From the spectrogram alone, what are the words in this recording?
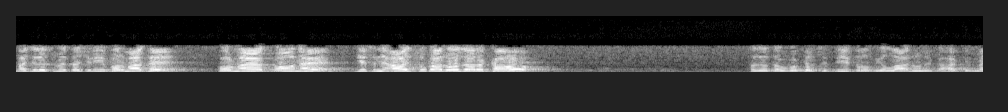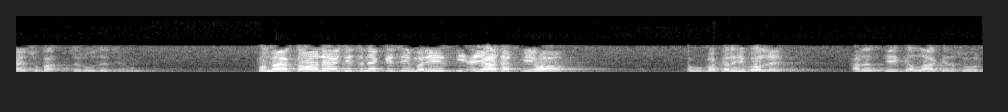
مجلس میں تشریف فرما تھے۔ فرمایا، کون ہے جس نے آج صبح روزہ رکھا ہو؟ حضرت ابکر صدیق رضی اللہ عنہ نے کہا کہ میں صبح سے روزے سے ہوں۔ فرمایا، کون ہے جس نے کسی مریض کی عیادت کی ہو؟ ابو بکر ہی بولے، عرض کی کہ اللہ کے رسول،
